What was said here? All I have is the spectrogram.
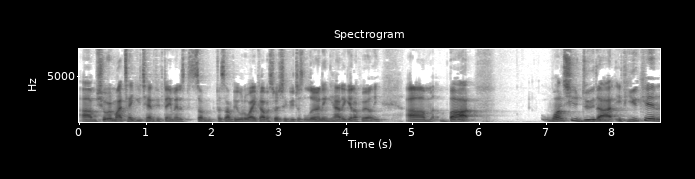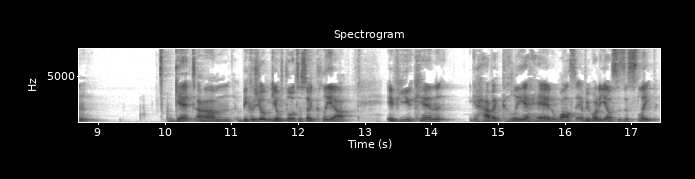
um, sure, it might take you 10, 15 minutes some, for some people to wake up, especially if you're just learning how to get up early. Um, but once you do that, if you can get um, because your your thoughts are so clear, if you can have a clear head whilst everybody else is asleep,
